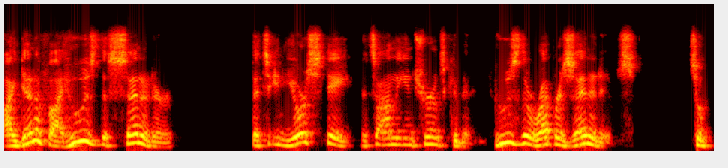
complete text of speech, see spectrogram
identify who is the senator that's in your state that's on the insurance committee, who's the representatives. So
